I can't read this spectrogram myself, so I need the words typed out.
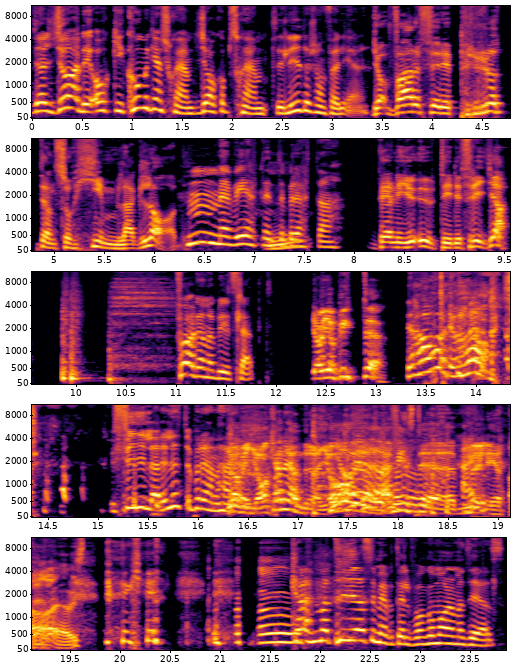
det. Jag gör det och i komikerns skämt, Jakobs skämt, lyder som följer. ja, varför är prutten så himla glad? Mm, jag vet inte, berätta. Den är ju ute i det fria. För den har blivit släppt. Ja, jag bytte. Jaha, Jaha. Vi filade lite på den här. Ja, men jag kan ändra. Ja, här finns det möjligheter. Ja, ja, visst. Kan- Mattias är med på telefon. God morgon Mattias.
